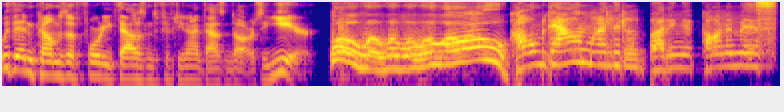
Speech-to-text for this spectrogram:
with incomes of 40,000 to $59,000 a year. Whoa, whoa, whoa, whoa, whoa, whoa! Oh, calm down, my little budding economist.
